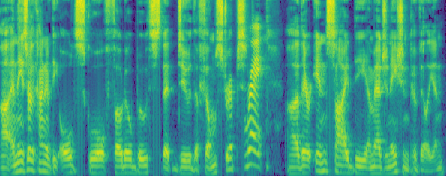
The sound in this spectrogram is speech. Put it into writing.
Uh, and these are kind of the old school photo booths that do the film strips. right. Uh, they're inside the Imagination Pavilion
